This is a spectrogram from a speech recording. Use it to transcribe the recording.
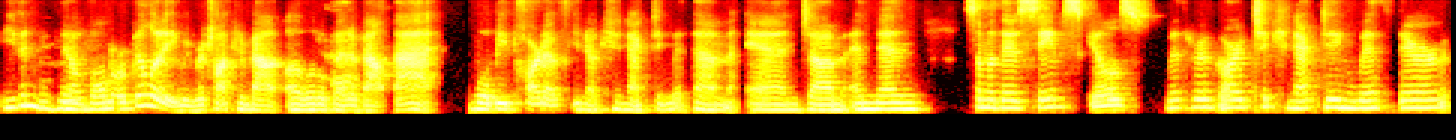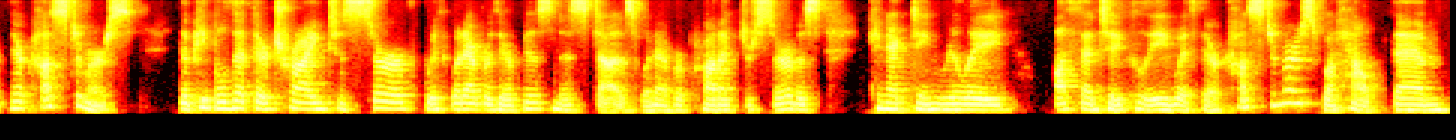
even mm-hmm. you know mm-hmm. vulnerability. We were talking about a little bit about that. Will be part of you know connecting with them, and um, and then some of those same skills with regard to connecting with their their customers the people that they're trying to serve with whatever their business does whatever product or service connecting really authentically with their customers will help them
